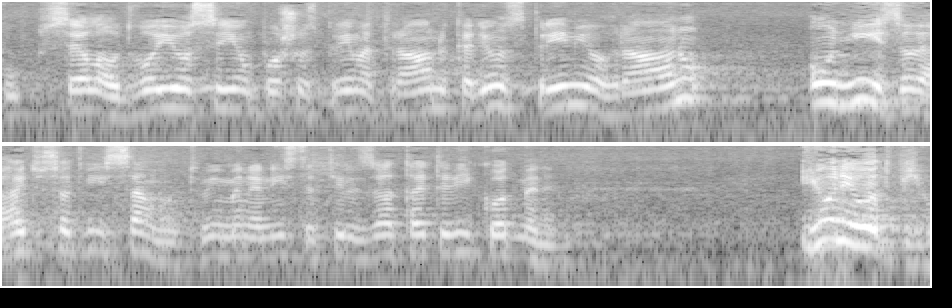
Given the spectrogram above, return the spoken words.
u sela, odvojio se i on pošao spremati hranu. Kad je on spremio hranu, on njih zove, hajde sad vi sa mnom, vi mene niste tili zvati, hajde vi kod mene. I on je odbio.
